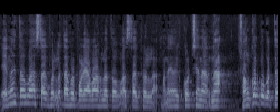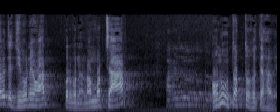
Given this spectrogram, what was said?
এ নয় তবা আস্তাক ফেললা তারপর পরে আবার হলো তবা আস্তাক ফেললা মানে ওই করছে না না, সংকল্প করতে হবে যে জীবনেও আর করব না। নম্বর চার, অনুতপ্ত হতে হবে।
